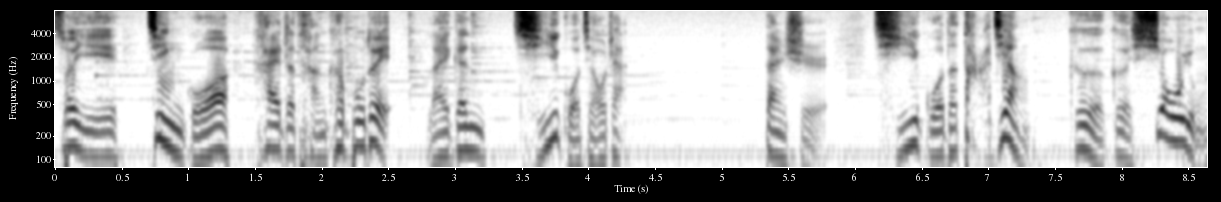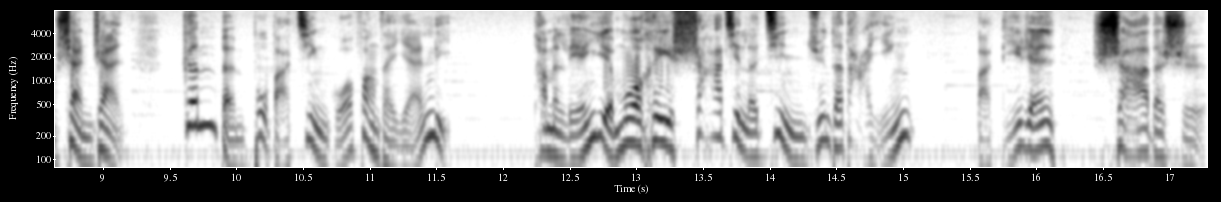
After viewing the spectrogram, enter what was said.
所以晋国开着坦克部队来跟齐国交战，但是齐国的大将个个骁勇善战，根本不把晋国放在眼里，他们连夜摸黑杀进了晋军的大营，把敌人杀的是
